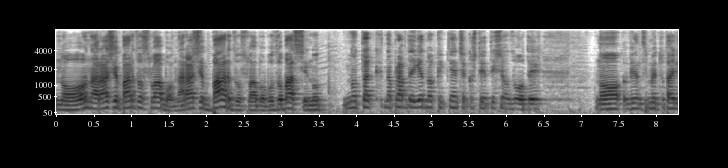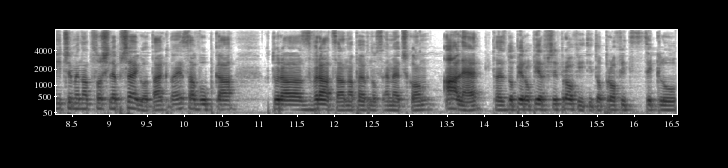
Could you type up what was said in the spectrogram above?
No, na razie bardzo słabo, na razie bardzo słabo, bo zobaczcie, no, no tak naprawdę jedno kliknięcie kosztuje 1000 zł, no więc my tutaj liczymy na coś lepszego, tak? No jest awupka, która zwraca na pewno z emeczką, ale to jest dopiero pierwszy profit i to profit z cyklu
